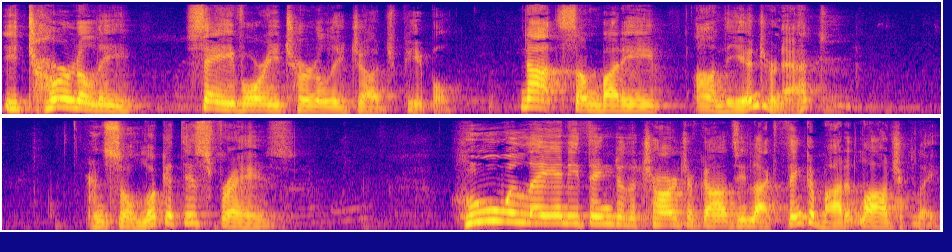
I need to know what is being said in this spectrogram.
eternally save or eternally judge people, not somebody on the internet. And so look at this phrase who will lay anything to the charge of God's elect? Think about it logically.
